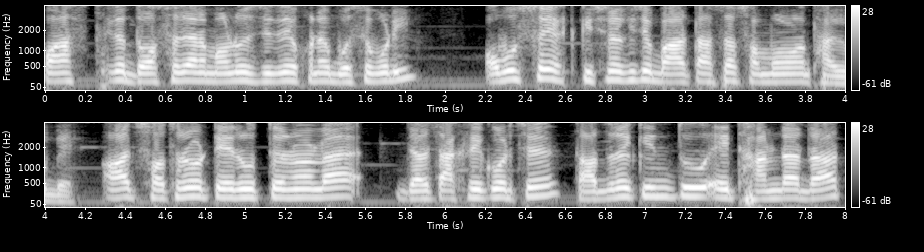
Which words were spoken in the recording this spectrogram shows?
পাঁচ থেকে দশ হাজার মানুষ যদি ওখানে বসে পড়ি, অবশ্যই কিছু না কিছু বার্তা আসার সম্ভাবনা থাকবে। আজ সতেরো টের উত্তীর্ণরা যারা চাকরি করছে, তাদেরও কিন্তু এই ঠান্ডার রাত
